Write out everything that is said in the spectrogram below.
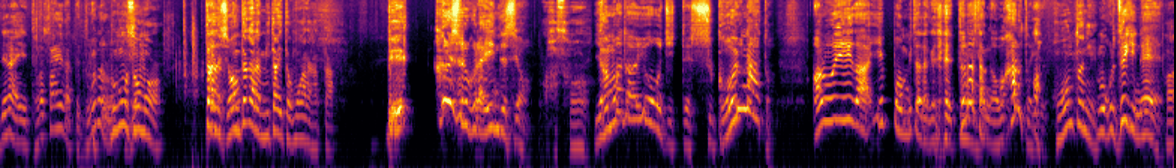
出ない寅さん映画ってどうなの？僕もそう思う。だでしょ？だから見たいと思わなかった。びっくりするぐらいいいんですよ。あ、そ山田洋次ってすごいなと。あの映画一本見ただけで寅さんが分かるという、本当に。もうこれぜひね、はい。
